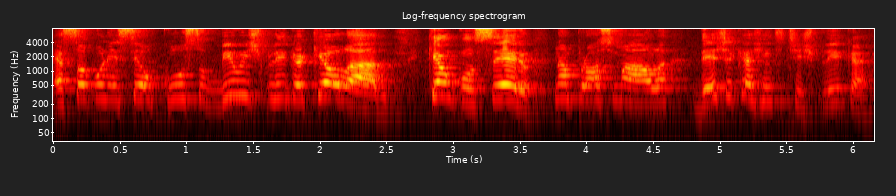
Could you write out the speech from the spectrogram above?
é só conhecer o curso Bio Explica aqui ao lado. Quer um conselho? Na próxima aula, deixa que a gente te explica.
